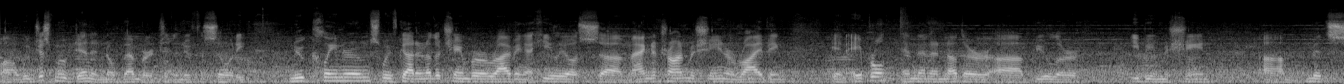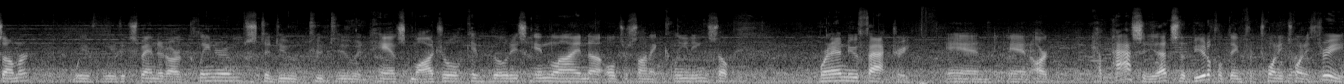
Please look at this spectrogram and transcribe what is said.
Uh, we just moved in in November to the new facility. New clean rooms. We've got another chamber arriving, a Helios uh, magnetron machine arriving in April, and then another uh, Buhler e-beam machine um, midsummer. We've, we've expanded our clean rooms to do to, to enhanced module capabilities, inline uh, ultrasonic cleaning. So brand new factory and, and our capacity, that's the beautiful thing for 2023,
